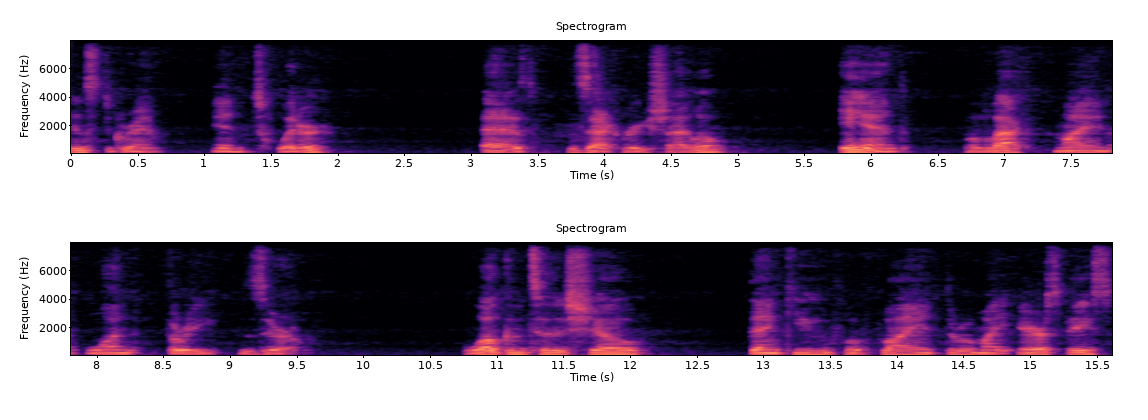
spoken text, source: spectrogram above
Instagram, and Twitter as Zachary Shiloh and Black Lion 130. Welcome to the show. Thank you for flying through my airspace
